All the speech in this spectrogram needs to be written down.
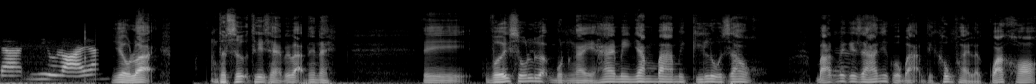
Dạ nhiều loại anh nhiều loại. Thật sự chia sẻ với bạn thế này. Thì với số lượng một ngày 25 30 kg rau bán với cái giá như của bạn thì không phải là quá khó.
